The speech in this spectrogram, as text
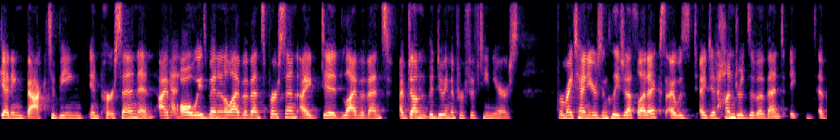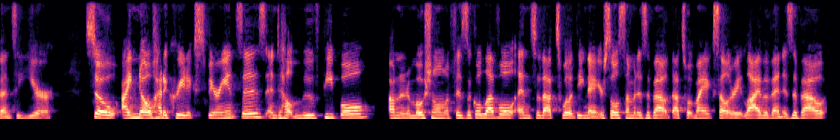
getting back to being in person. And I've yes. always been a live events person. I did live events. I've done been doing them for 15 years. For my 10 years in collegiate athletics, I was I did hundreds of event events a year. So I know how to create experiences and to help move people on an emotional and a physical level. And so that's what the Ignite Your Soul Summit is about. That's what my Accelerate Live event is about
